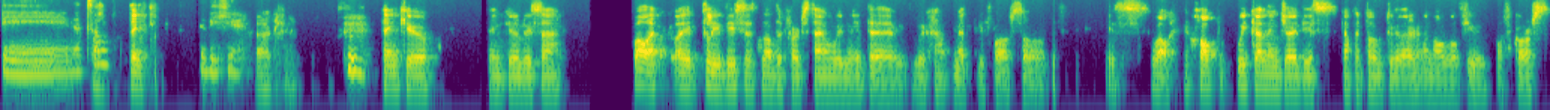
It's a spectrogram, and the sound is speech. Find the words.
And that's all. Thank you. To be here. Okay. Thank you. Thank you, Luisa. Well, actually, this is not the first time we meet. Uh, we have met before, so it's well. I hope we can enjoy this capital together, and all of you, of course.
